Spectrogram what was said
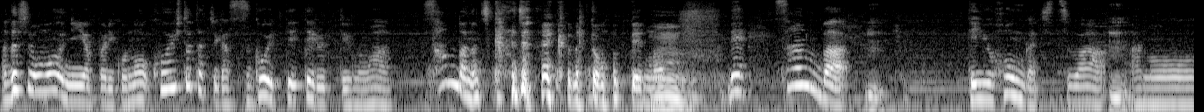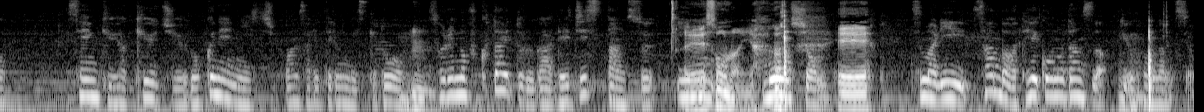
私思うにやっぱりこのこういう人たちがすごい出てるっていうのはサンバの力じゃないかなと思ってんの。うん。でサンバうんっていう本が実は、うん。あの1996年に出版されてるんですけど、うん。それの副タイトルが「レジスタンス・イン・えーそうなんや。モーション」えつまりサンバは抵抗のダンスだっていう本なんですよ。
